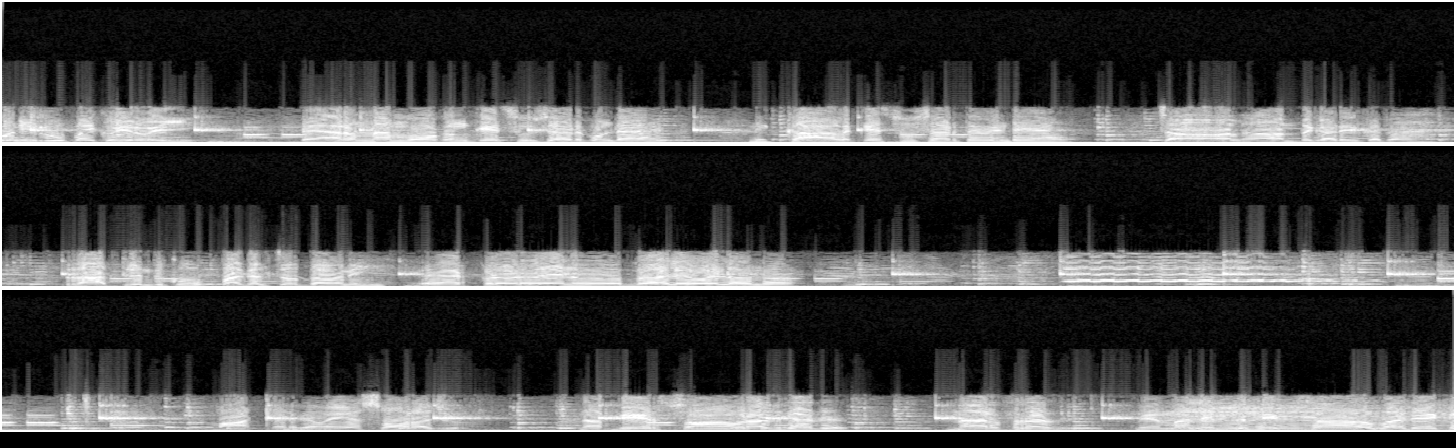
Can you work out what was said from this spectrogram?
పోనీ రూపాయికో ఇరవై. బేరం నా ముఖంకే చూసి ఆడకుండా నీ కాళ్ళకే చూసి ఆడతావేంటి? చాలా అందగాడే కదా. రాత్రి ఎందుకు పగలు చూద్దామని? ఎక్కడో నువ్వు? బాలేవాళ్ళు ఉన్నావు. మాట్లాడదామయ్యా సోమరాజు. నా పేరు సోమరాజు కాదు. నరసరాజు మిమ్మల్ని ఇద్దరిని సాగుబాదేక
